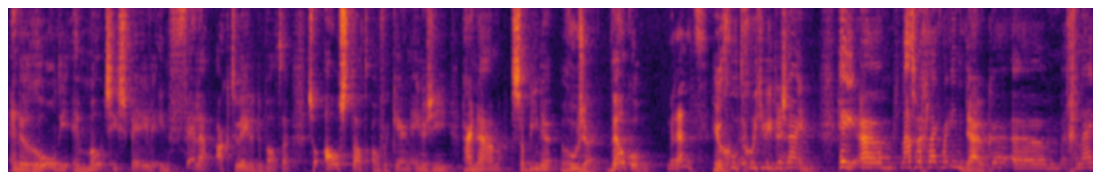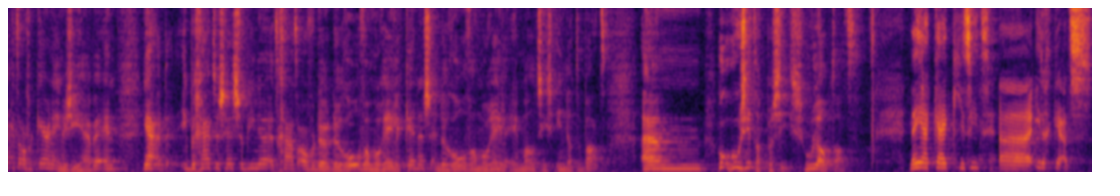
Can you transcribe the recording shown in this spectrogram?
En de rol die emoties spelen in felle actuele debatten. Zoals dat over kernenergie. Haar naam Sabine Roezer. Welkom. Bedankt. Heel goed, goed dat jullie er zijn. hey, ehm, laten we er gelijk maar induiken. Ehm gelijk het over kernenergie hebben. En ja, ik begrijp dus, hè, Sabine, het gaat over de, de rol van morele kennis en de rol van morele emoties in dat debat. Ehm, hoe, hoe zit dat precies? Hoe loopt dat? Nee, ja, kijk, je ziet eh, iedere keer als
